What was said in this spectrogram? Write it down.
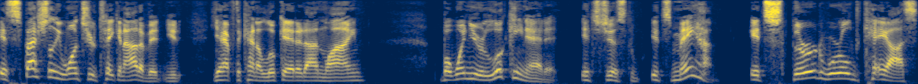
especially once you're taken out of it. You, you have to kind of look at it online. But when you're looking at it, it's just, it's mayhem. It's third world chaos,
